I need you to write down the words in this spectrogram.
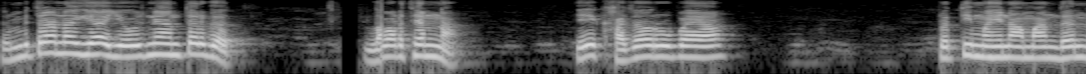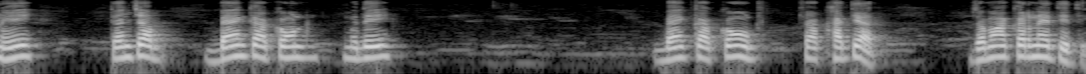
तर मित्रांनो या योजनेअंतर्गत लाभार्थ्यांना एक हजार रुपया प्रति महिना मानधन हे त्यांच्या बँक अकाउंटमध्ये बँक अकाउंटच्या खात्यात जमा करण्यात येते.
